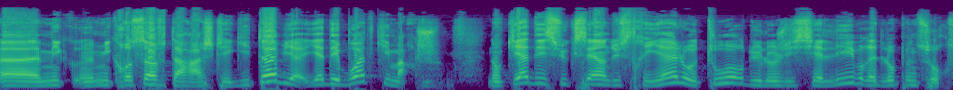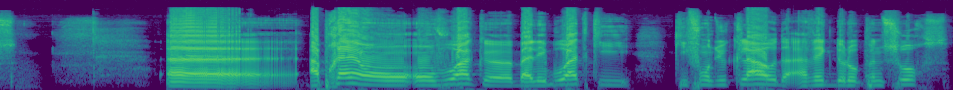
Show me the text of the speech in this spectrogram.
Microsoft a racheté GitHub. Il y, a, des boîtes qui marchent. Donc il y a des succès industriels autour du logiciel libre et de l'open source. après, on, voit que bah, les boîtes qui, qui font du cloud avec de l'open source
